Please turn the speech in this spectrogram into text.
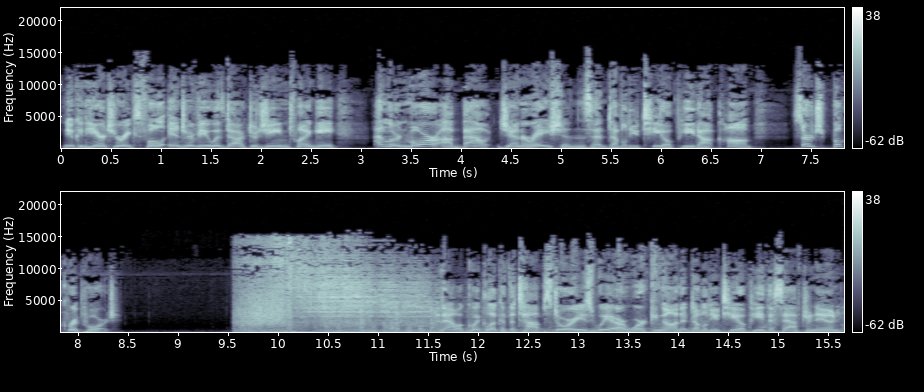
You can hear Tariq's full interview with Dr. Jean Twenge and learn more about generations at WTOP.com. Search book report. Now, a quick look at the top stories we are working on at WTOP this afternoon.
